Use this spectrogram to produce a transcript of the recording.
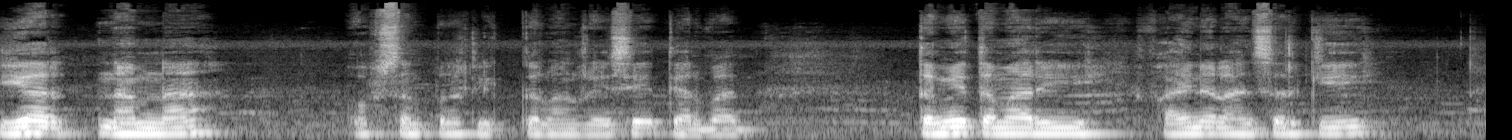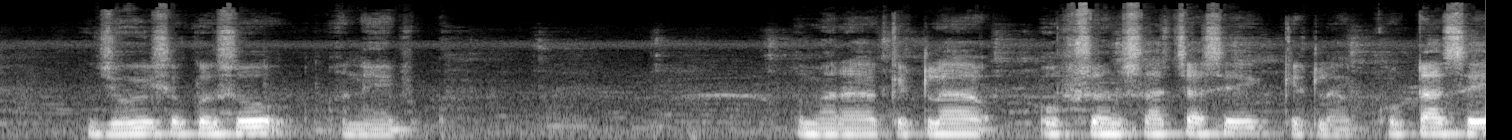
હિયર નામના ઓપ્શન પર ક્લિક કરવાનું રહેશે. ત્યારબાદ તમે તમારી ફાઇનલ આન્સર કી જોઈ શકો છો અને તમારા કેટલા ઓપ્શન સાચા છે, કેટલા ખોટા છે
